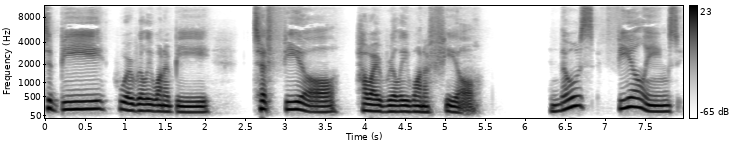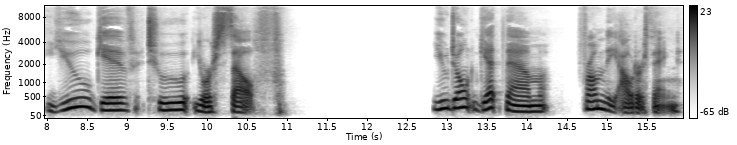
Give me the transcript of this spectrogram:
to be who I really want to be, to feel how I really want to feel. And those feelings you give to yourself. You don't get them from the outer thing.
